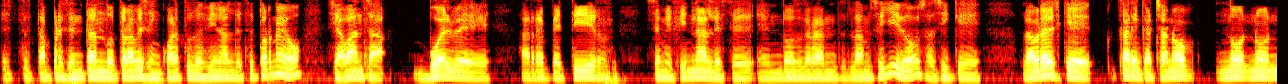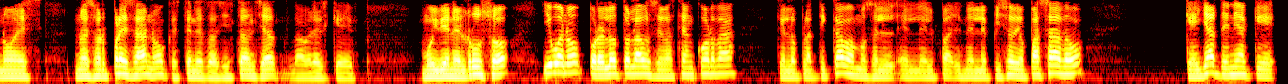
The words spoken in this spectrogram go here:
este, está presentando otra vez en cuartos de final de este torneo. Si avanza, vuelve a repetir semifinales eh, en dos Grand Slam seguidos. Así que la verdad es que Karen Kachanov no, no, no, es, no es sorpresa ¿no? que esté en esas instancias. La verdad es que muy bien el ruso. Y bueno, por el otro lado, Sebastián Corda, que lo platicábamos el, el, en el episodio pasado, que ya tenía que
